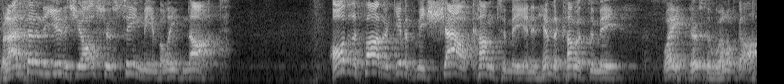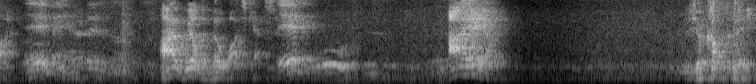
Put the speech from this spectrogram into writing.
But I said unto you that ye also have seen me and believe not. All that the Father giveth me shall come to me, and in him that cometh to me, wait, there's the will of God. Amen. I will in no wise cast. Amen. I am. If you'll come to me,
